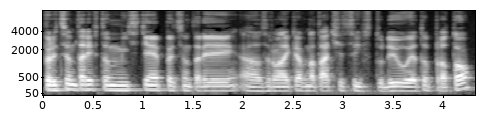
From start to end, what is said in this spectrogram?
Proč jsem tady v tom místě, proč jsem tady uh, zrovna v natáčecím studiu, je to proto,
